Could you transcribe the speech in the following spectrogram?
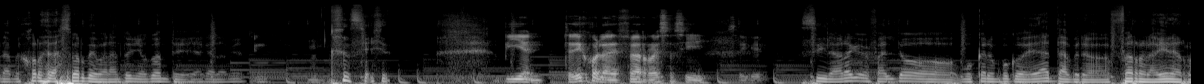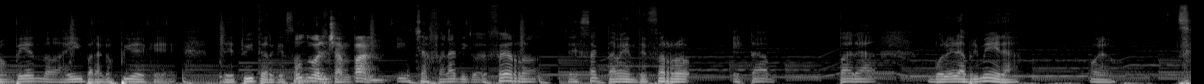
la mejor de la suerte para Antonio Conte acá también. sí. Bien, te dejo la de Ferro, es así. que... Sí, la verdad que me faltó buscar un poco de data, pero Ferro la viene rompiendo ahí para los pibes que de Twitter que son Fútbol champán. hinchas fanáticos de Ferro. Exactamente, Ferro está para volver a primera. Bueno. sí,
